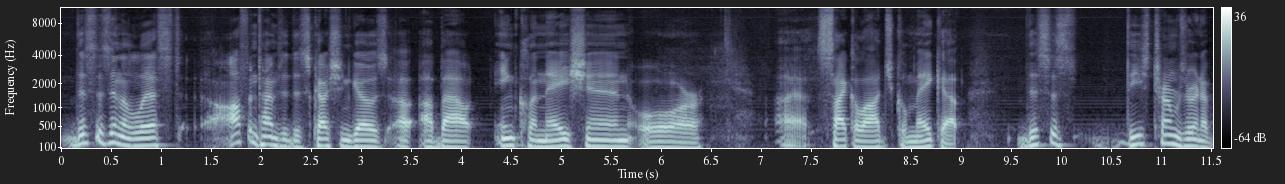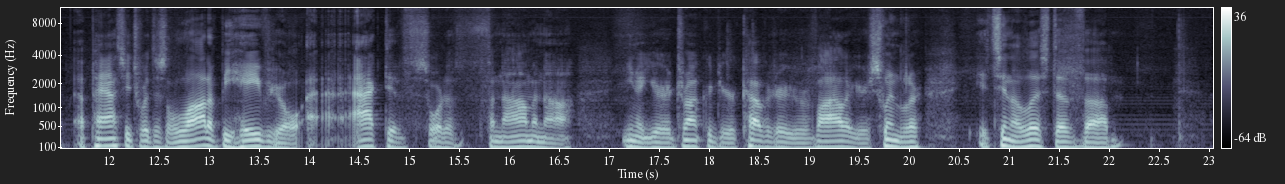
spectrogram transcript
this is in a list. Oftentimes, the discussion goes uh, about inclination or uh, psychological makeup. This is these terms are in a, a, passage where there's a lot of behavioral, active sort of phenomena. You know, you're a drunkard, you're a coveter, you're a viler, you're a swindler. It's in a list of uh,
